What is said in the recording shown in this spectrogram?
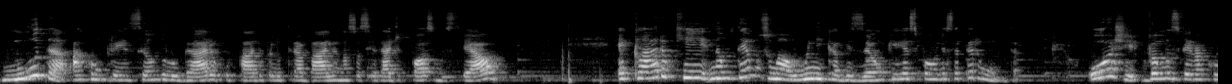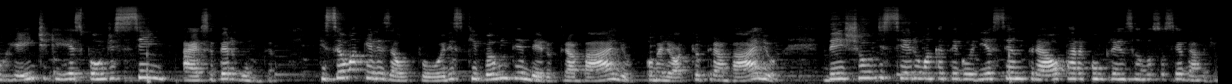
muda a compreensão do lugar ocupado pelo trabalho na sociedade pós-industrial? É claro que não temos uma única visão que responde essa pergunta. Hoje vamos ver a corrente que responde sim a essa pergunta, que são aqueles autores que vão entender o trabalho, ou melhor, que o trabalho deixou de ser uma categoria central para a compreensão da sociedade.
